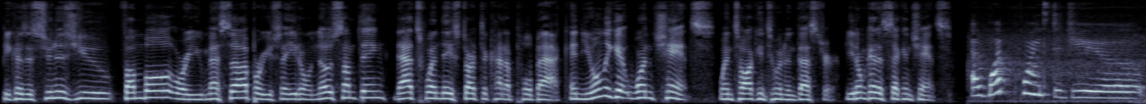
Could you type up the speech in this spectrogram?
because as soon as you fumble or you mess up or you say you don't know something, that's when they start to kind of pull back. And you only get one chance when talking to an investor. You don't get a second chance. At what point did you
